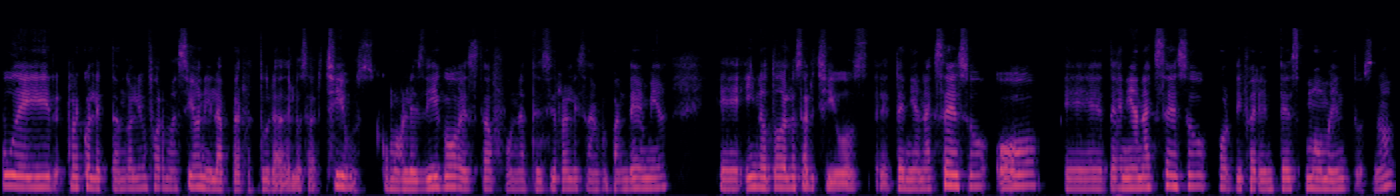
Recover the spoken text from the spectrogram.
pude ir recolectando la información y la apertura de los archivos. Como les digo, esta fue una tesis realizada en pandemia y no todos los archivos tenían acceso o tenían acceso por diferentes momentos, ¿no?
